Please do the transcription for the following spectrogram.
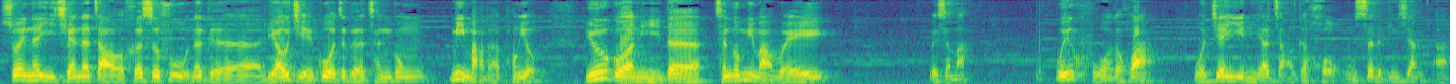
所以呢，以前呢找何师傅那个了解过这个成功密码的朋友，如果你的成功密码为为什么为火的话，我建议你要找一个红色的冰箱啊，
